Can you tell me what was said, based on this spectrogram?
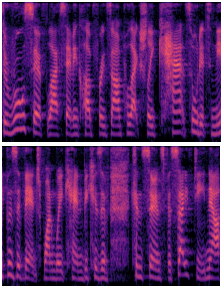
Thirroul Surf Lifesaving Club, for example, actually cancelled its Nippers event one weekend because of concerns for safety. Now,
